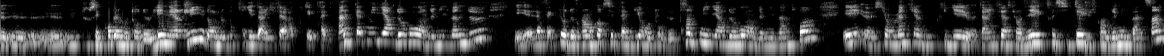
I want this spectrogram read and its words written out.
euh, tous ces problèmes autour de l'énergie. Donc le bouclier tarifaire a coûté près de 24 milliards d'euros en 2022 et la facture devrait encore s'établir autour de 30 milliards d'euros en 2023. Et si on maintient le bouclier tarifaire sur l'électricité jusqu'en 2025,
